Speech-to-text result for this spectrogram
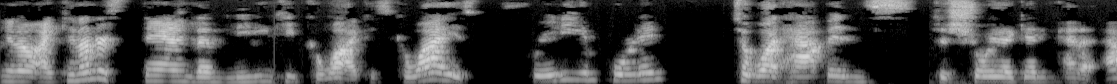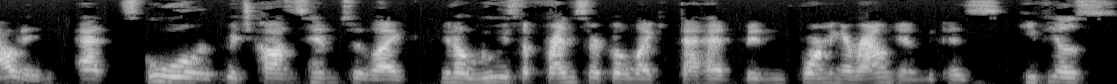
you know, I can understand them needing to keep Kawai because Kawai is pretty important to what happens to Shoya getting kind of outed at school, which causes him to like, you know, lose the friend circle like that had been forming around him because he feels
